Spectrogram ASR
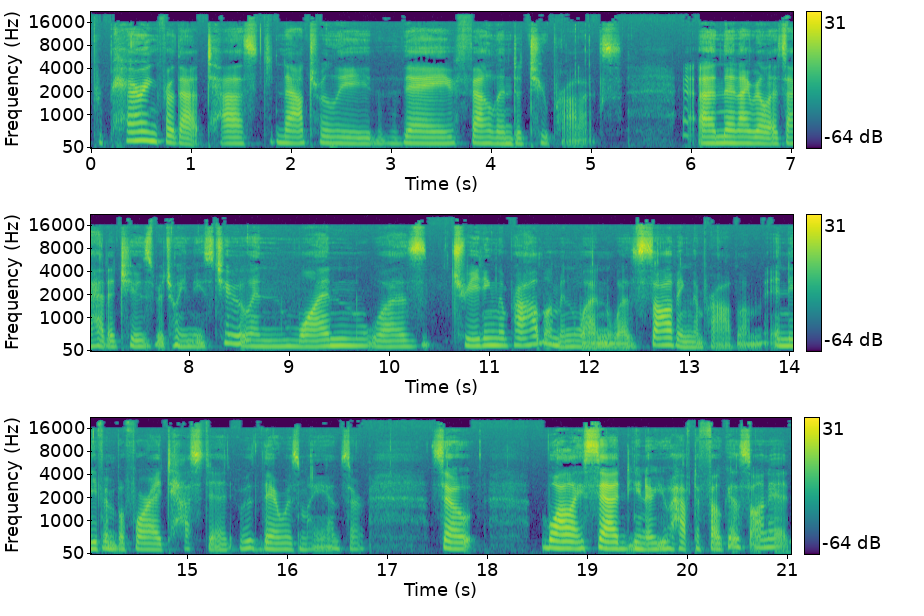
preparing for that test, naturally they fell into two products. And then I realized I had to choose between these two, and one was treating the problem and one was solving the problem. And even before I tested, was, there was my answer. So while I said, you know, you have to focus on it,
